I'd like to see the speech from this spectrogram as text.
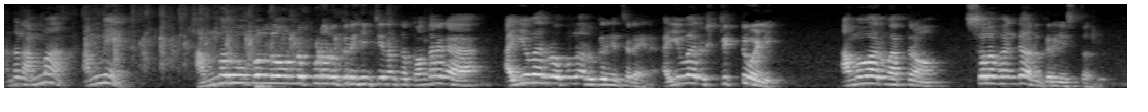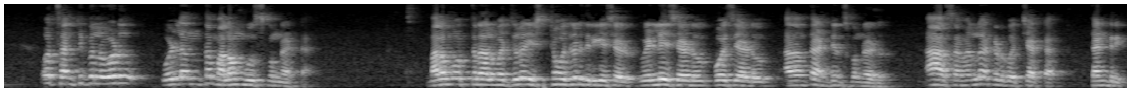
అందులో అమ్మ అమ్మే అమ్మ రూపంలో ఉన్నప్పుడు అనుగ్రహించినంత తొందరగా అయ్యవారి రూపంలో అనుగ్రహించడు ఆయన. అయ్యవారు స్ట్రిక్ట్ వళ్ళి అమ్మవారు మాత్రం సులభంగా అనుగ్రహిస్తుంది. ఓ చంటి పిల్లవాడు ఒళ్ళంతా మలం పూసుకున్నట్ట. మలమూత్రాల మధ్యలో ఇష్టం వదిలి తిరిగేశాడు. వెళ్ళేశాడు పోసాడు అదంతా అంటించుకున్నాడు. ఆ సమయంలో అక్కడికి వచ్చాట తండ్రి.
